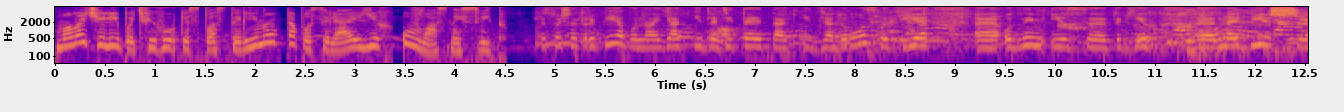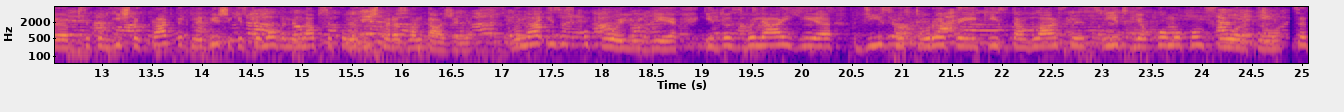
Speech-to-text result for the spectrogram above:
Малеча ліпить фігурки з пластиліну та поселяє їх у власний світ. Пісочна терапія, вона як і для дітей, так і для дорослих є е, одним із е, таких е, найбільш психологічних практик, найбільш які спрямовані на психологічне розвантаження. Вона і заспокоює, і дозволяє дійсно створити якийсь там власний світ, в якому комфортно. Це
